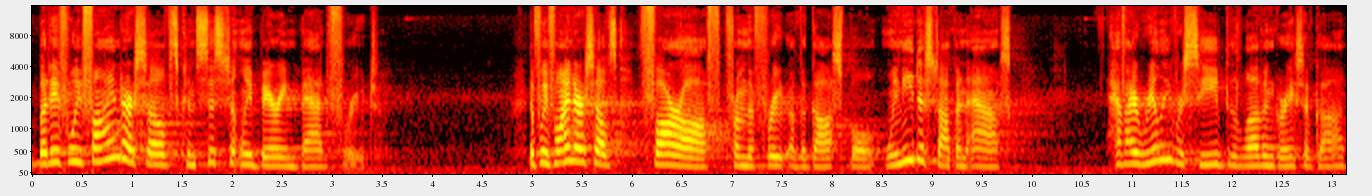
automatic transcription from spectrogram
But if we find ourselves consistently bearing bad fruit, if we find ourselves far off from the fruit of the gospel, we need to stop and ask Have I really received the love and grace of God?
